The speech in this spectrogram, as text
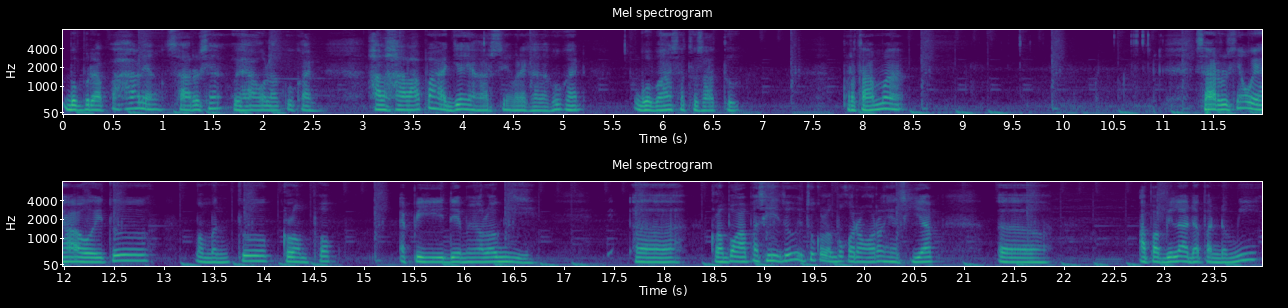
beberapa hal yang seharusnya WHO lakukan. Hal-hal apa aja yang harusnya mereka lakukan? Gue bahas satu-satu. Pertama, seharusnya WHO itu membentuk kelompok epidemiologi. Uh, kelompok apa sih itu? Itu kelompok orang-orang yang siap uh, apabila ada pandemi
